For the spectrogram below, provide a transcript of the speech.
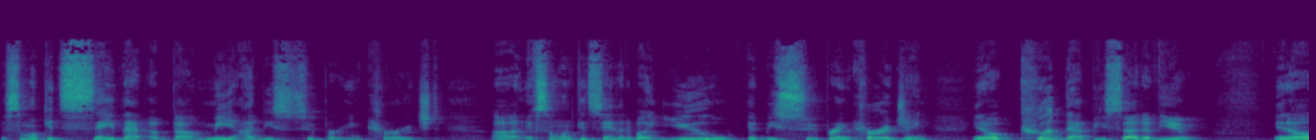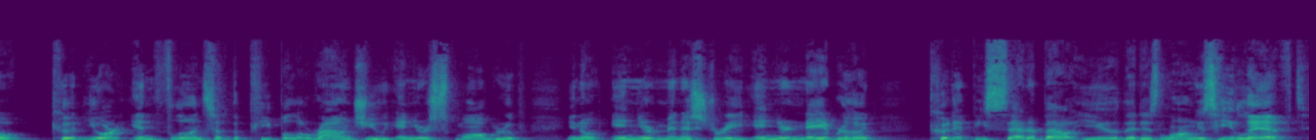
if someone could say that about me, I'd be super encouraged. Uh, if someone could say that about you, it'd be super encouraging. You know, could that be said of you? You know, could your influence of the people around you in your small group, you know, in your ministry, in your neighborhood, could it be said about you that as long as he lived,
